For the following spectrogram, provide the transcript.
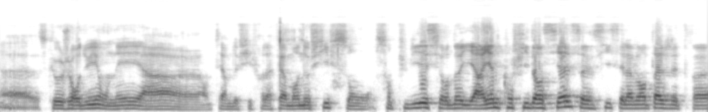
Euh, parce qu'aujourd'hui, on est à, euh, en termes de chiffre d'affaires, bon, nos chiffres sont, sont publiés sur nos, il n'y a rien de confidentiel, ça aussi c'est l'avantage d'être euh,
